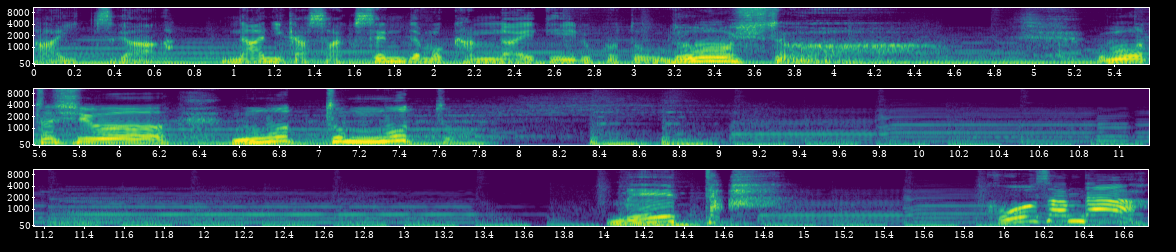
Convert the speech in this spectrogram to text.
あいつが何か作戦でも考えていることを。どうした？私はもっともっと。めった降参だ。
